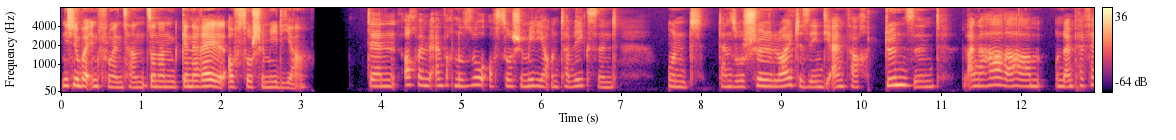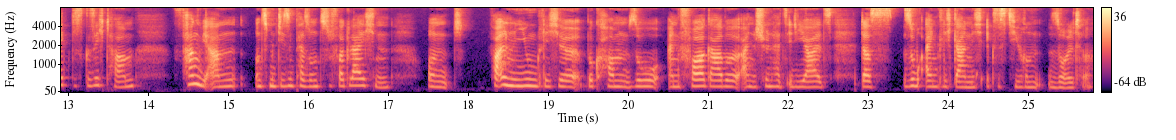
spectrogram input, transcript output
Nicht nur bei Influencern, sondern generell auf Social Media. Denn auch wenn wir einfach nur so auf Social Media unterwegs sind und dann so schöne Leute sehen, die einfach dünn sind, lange Haare haben und ein perfektes Gesicht haben, fangen wir an, uns mit diesen Personen zu vergleichen. Und vor allem Jugendliche bekommen so eine Vorgabe eines Schönheitsideals, das so eigentlich gar nicht existieren sollte.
